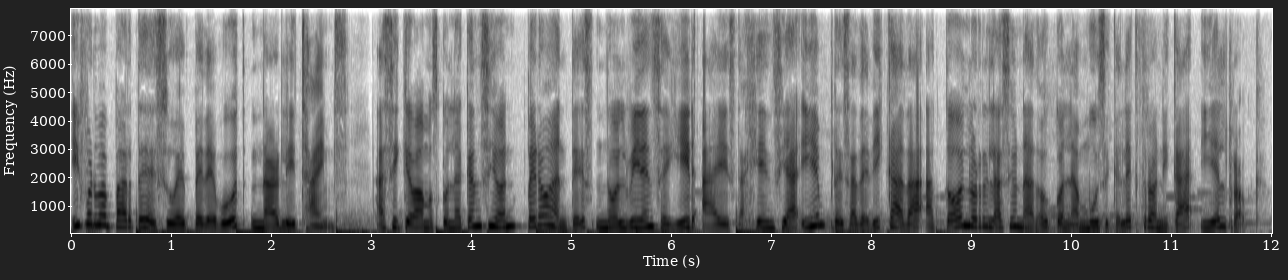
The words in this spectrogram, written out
y forma parte de su EP debut Gnarly Times. Así que vamos con la canción, pero antes no olviden seguir a esta agencia y empresa dedicada a todo lo relacionado con la música electrónica y el rock.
